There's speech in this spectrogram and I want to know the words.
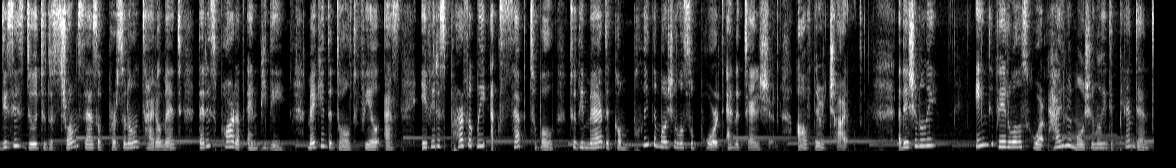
This is due to the strong sense of personal entitlement that is part of NPD, making the adult feel as if it is perfectly acceptable to demand the complete emotional support and attention of their child. Additionally, individuals who are highly emotionally dependent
